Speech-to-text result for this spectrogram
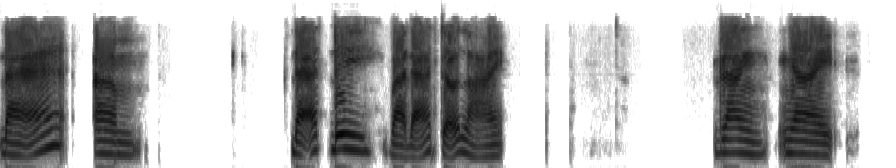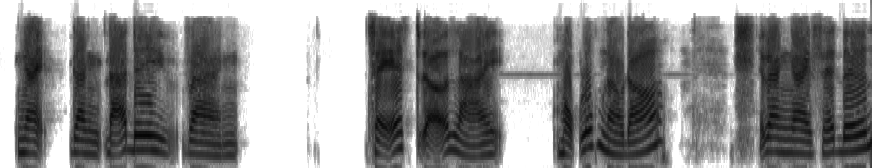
đã um, đã đi và đã trở lại. Rằng ngài ngài rằng đã đi và sẽ trở lại một lúc nào đó rằng ngài sẽ đến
